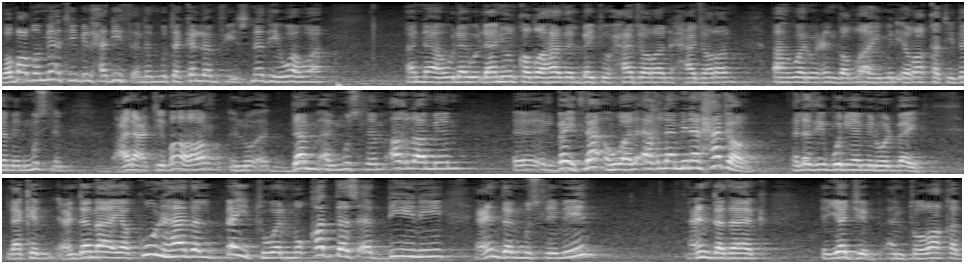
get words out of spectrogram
وبعضهم يأتي بالحديث المتكلم في إسناده وهو أنه لأن ينقض هذا البيت حجرا حجرا أهون عند الله من إراقة دم المسلم. على اعتبار أنه دم المسلم أغلى من آه، البيت. لا هو الأغلى من الحجر الذي بني منه البيت. لكن عندما يكون هذا البيت هو المقدس الديني عند المسلمين عند ذاك يجب أن تراقب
